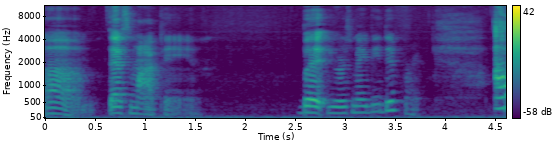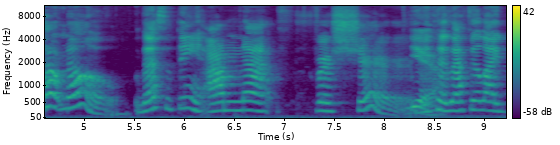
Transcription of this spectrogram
um, that's my opinion. But yours may be different. I don't know. That's the thing. I'm not for sure. Yeah. Because I feel like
